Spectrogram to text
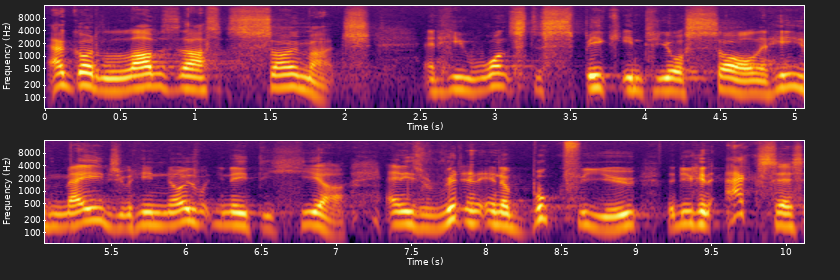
Our God loves us so much and He wants to speak into your soul. And He made you and He knows what you need to hear. And He's written in a book for you that you can access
